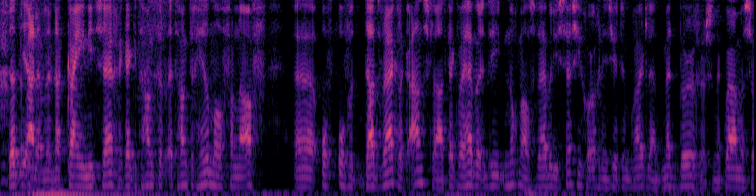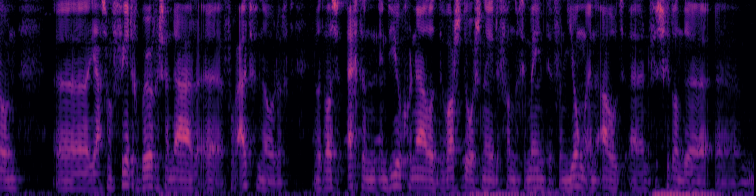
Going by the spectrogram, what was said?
dat, ja, dat, dat, kan je niet zeggen. Kijk, het hangt er, het hangt er helemaal vanaf uh, of, of het daadwerkelijk aanslaat. Kijk, wij hebben die, nogmaals, we hebben die sessie georganiseerd in Brightland met burgers. En er kwamen zo'n ja, zo'n 40 burgers zijn daar voor uitgenodigd. En dat was echt een, een diagonale dwarsdoorsnede van de gemeente, van jong en oud. En verschillende, um,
